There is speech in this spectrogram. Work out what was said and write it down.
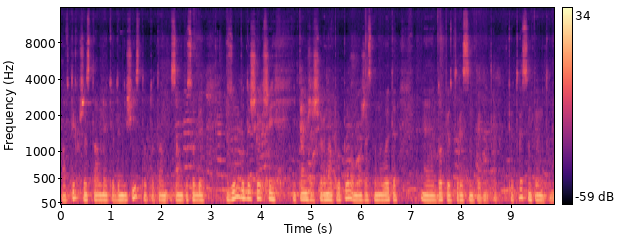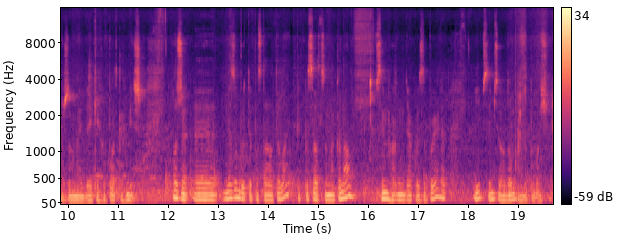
А в тих вже ставлять 1,6, тобто там сам по собі зуб буде ширший, і там же ширина пропилу може становити е, до 1,5 см. 1,5 см, можливо, навіть в деяких випадках більше. Отже, е, не забудьте поставити лайк, підписатися на канал. Всім гарно дякую за перегляд і всім всього доброго, до побачення.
